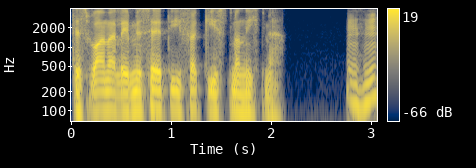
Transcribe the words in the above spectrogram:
das waren Erlebnisse, die vergisst man nicht mehr. Mhm.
